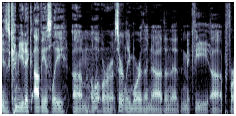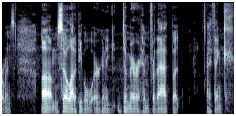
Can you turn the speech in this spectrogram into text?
is comedic, obviously, um, a little, or certainly more than uh, than the McPhee uh, performance. Um, so a lot of people are going to demerit him for that, but I think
